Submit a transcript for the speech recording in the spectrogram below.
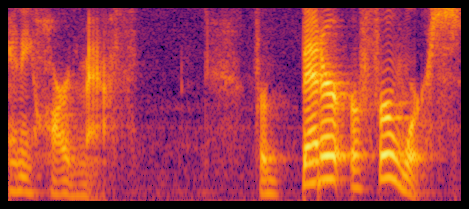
any hard math. For better or for worse,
